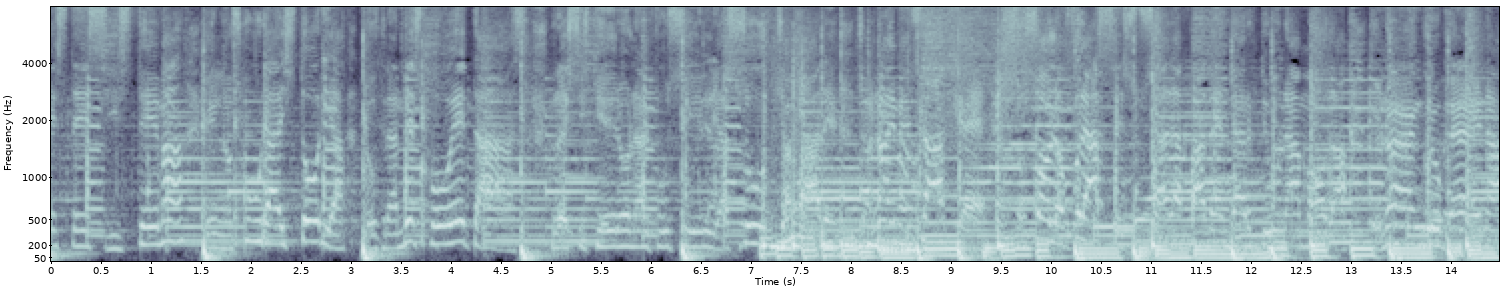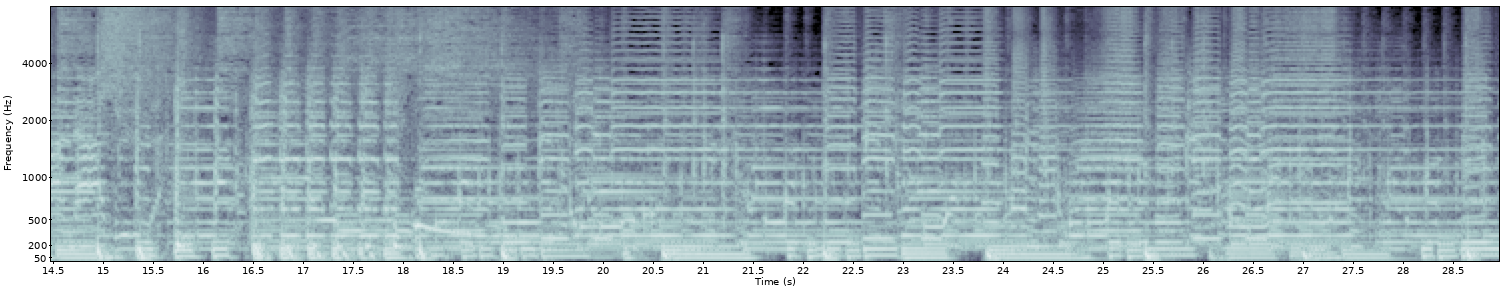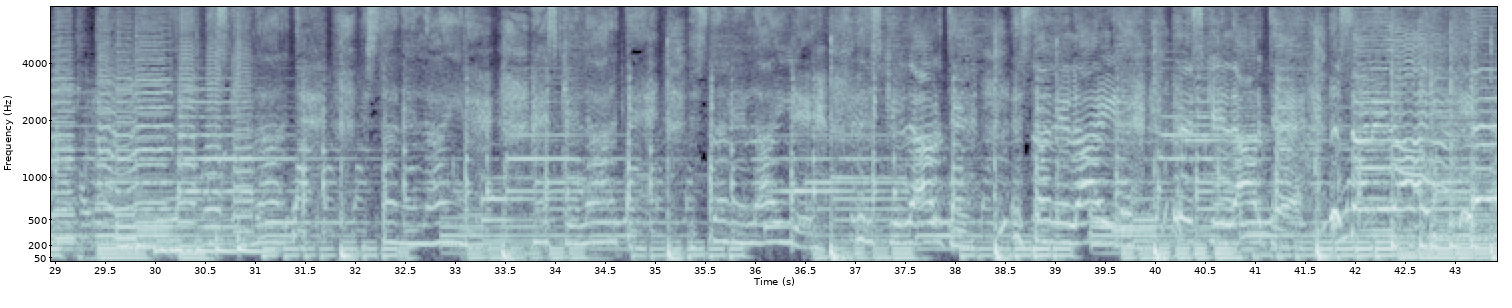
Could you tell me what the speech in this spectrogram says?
este sistema. En la oscura historia, los grandes poetas resistieron al fusil y a sus chacales. Ya no hay mensaje, son solo frases usadas para venderte una moda que no engrupen a nadie. el es que el arte está en aire.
